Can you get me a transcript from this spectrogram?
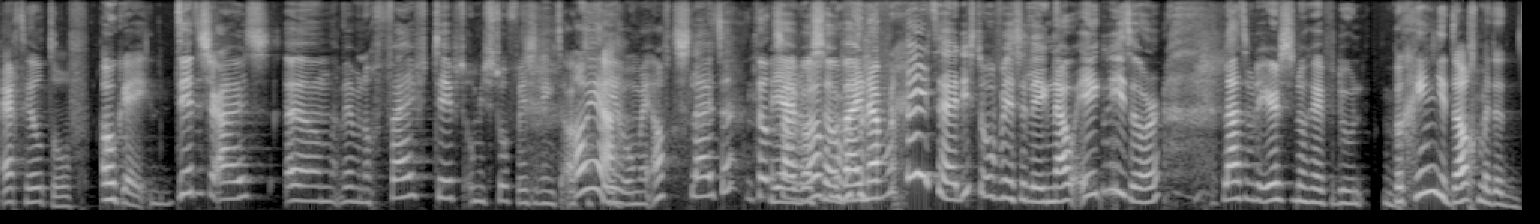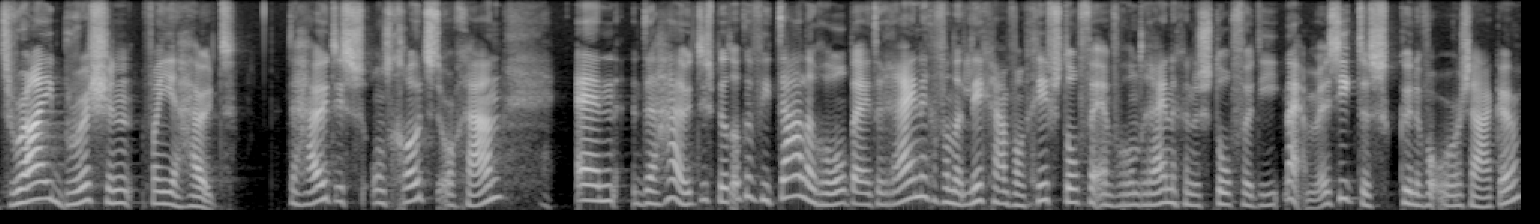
Echt heel tof. Oké, dit is eruit. Ehm, we hebben nog vijf tips om je stofwisseling te Oh ja. activeren om mee af te sluiten. Dat Jij was zo bijna vergeten, hè, die stofwisseling. Nou, ik niet hoor. Laten we de eerste nog even doen. Begin je dag met het dry brushen van je huid. De huid is ons grootste orgaan. En de huid die speelt ook een vitale rol bij het reinigen van het lichaam van gifstoffen en verontreinigende stoffen die nou ja, ziektes kunnen veroorzaken.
